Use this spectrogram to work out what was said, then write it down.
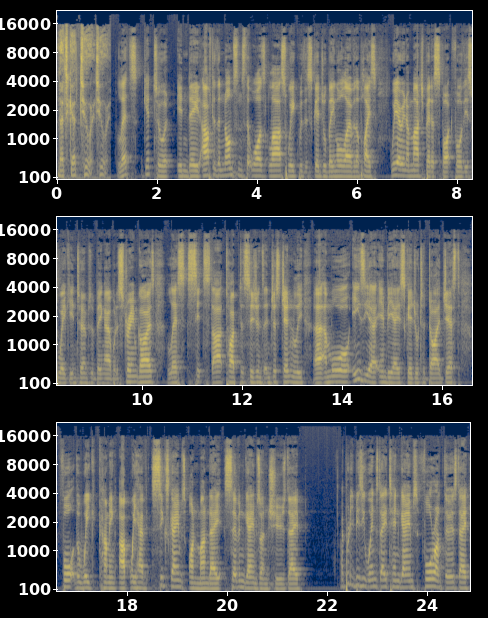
Let's get to it, to it. Let's get to it indeed. After the nonsense that was last week with the schedule being all over the place, we are in a much better spot for this week in terms of being able to stream guys, less sit start type decisions, and just generally uh, a more easier NBA schedule to digest for the week coming up. We have six games on Monday, seven games on Tuesday a pretty busy Wednesday, 10 games, 4 on Thursday,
